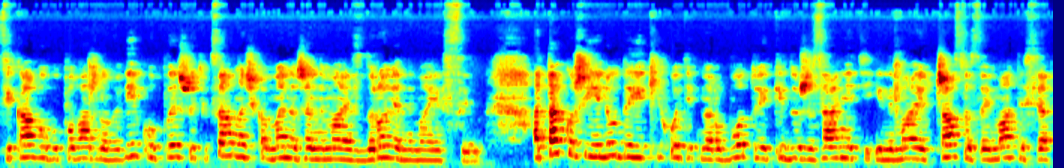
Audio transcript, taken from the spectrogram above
цікавого поважного віку пишуть: Оксаночка, в мене вже немає здоров'я, немає сил. А також є люди, які ходять на роботу, які дуже зайняті і не мають часу займатися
